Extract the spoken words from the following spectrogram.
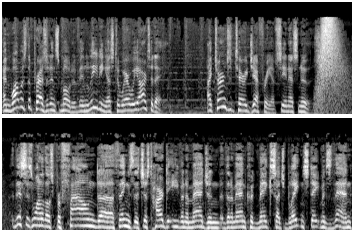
And what was the president's motive in leading us to where we are today? I turn to Terry Jeffrey of CNS News. This is one of those profound uh, things that's just hard to even imagine that a man could make such blatant statements then,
